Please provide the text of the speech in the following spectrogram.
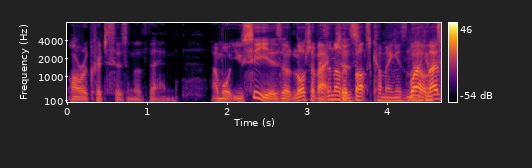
are a criticism of them. And what you see is a lot of There's actors. another butt coming, isn't well, there? I that's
